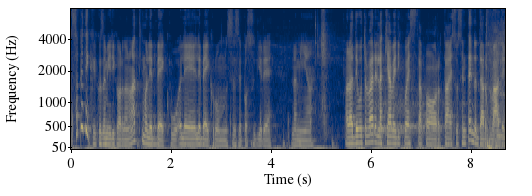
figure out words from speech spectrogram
sapete che cosa mi ricordano? Un attimo le, back, le, le backrooms se posso dire la mia Allora devo trovare la chiave di questa porta E sto sentendo Darth Vader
